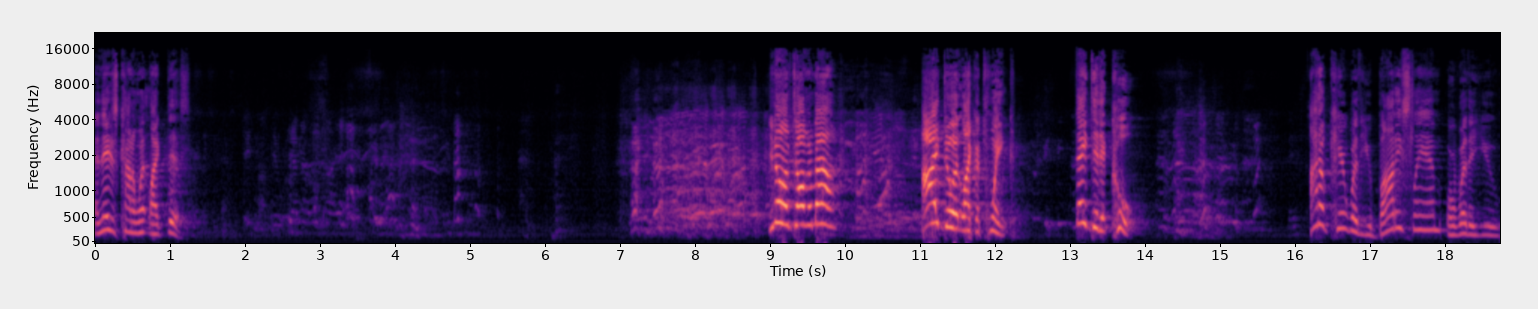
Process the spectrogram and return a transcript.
And they just kind of went like this. You know what I'm talking about? I do it like a twink. They did it cool. I don't care whether you body slam or whether you.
